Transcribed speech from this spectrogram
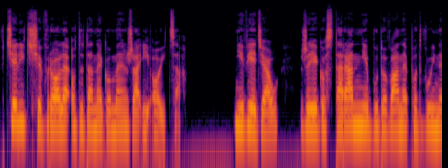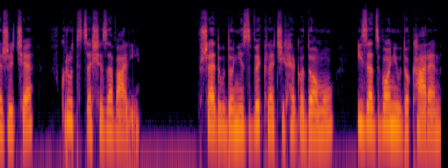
wcielić się w rolę oddanego męża i ojca. Nie wiedział, że jego starannie budowane podwójne życie wkrótce się zawali. Wszedł do niezwykle cichego domu i zadzwonił do Karen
